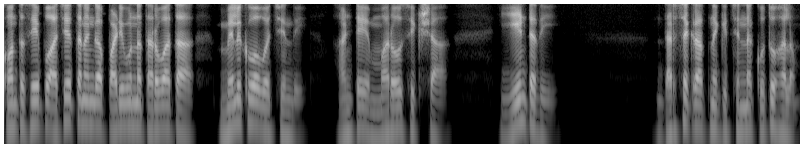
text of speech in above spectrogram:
కొంతసేపు అచేతనంగా పడి ఉన్న తరువాత మెలకువ వచ్చింది. అంటే మరో శిక్ష. ఏంటది? దర్శకరత్నకి చిన్న కుతూహలం.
